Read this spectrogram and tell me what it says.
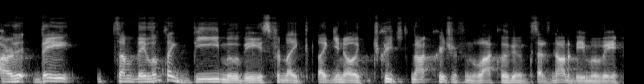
Are they, they some? They look like B movies from like like you know like not creature from the Black Lagoon because that's not a B movie,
